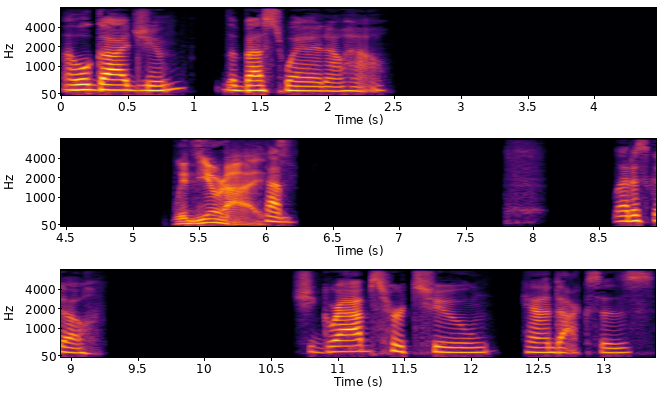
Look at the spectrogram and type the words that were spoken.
I will guide you the best way I know how. With your eyes. Come. Let us go. She grabs her two hand axes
